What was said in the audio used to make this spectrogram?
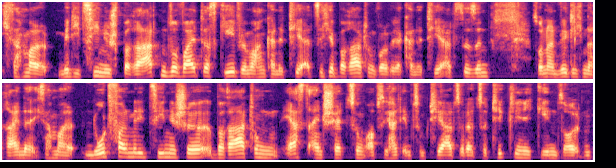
ich sag mal, medizinisch beraten, soweit das geht. Wir machen keine tierärztliche Beratung, weil wir ja keine Tierärzte sind, sondern wirklich eine reine, ich sag mal, notfallmedizinische Beratung, Ersteinschätzung, ob sie halt eben zum Tierarzt oder zur Tierklinik gehen sollten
